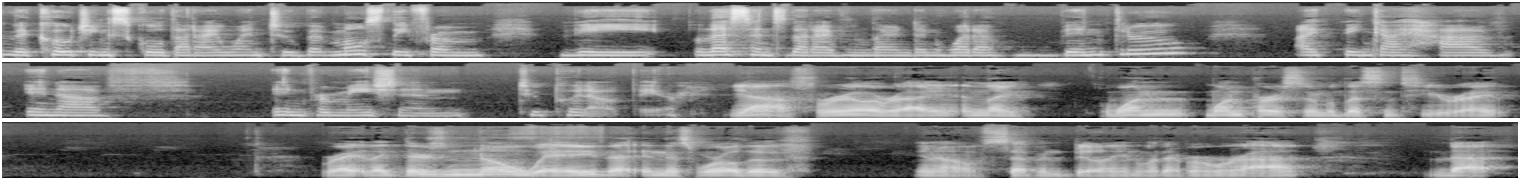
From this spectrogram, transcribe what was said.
the coaching school that I went to, but mostly from the lessons that I've learned and what I've been through. I think I have enough information to put out there. Yeah, for real, right? And like one one person would listen to you, right? Right? Like there's no way that in this world of, you know, 7 billion whatever we're at that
